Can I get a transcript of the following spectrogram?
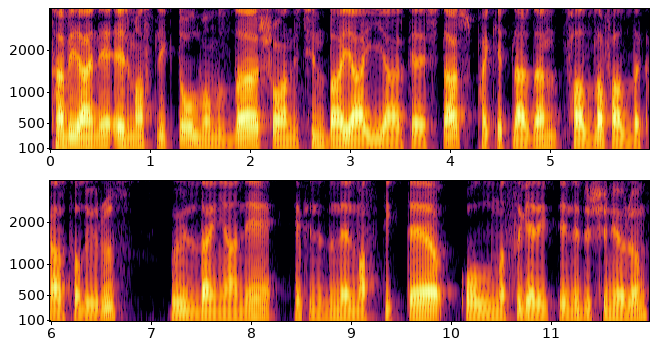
Tabii yani Elmas Lig'de olmamız da şu an için bayağı iyi arkadaşlar. Paketlerden fazla fazla kart alıyoruz. O yüzden yani hepinizin Elmas Lig'de olması gerektiğini düşünüyorum.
